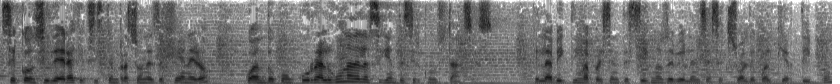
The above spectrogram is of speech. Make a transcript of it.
Se considera que existen razones de género cuando concurre alguna de las siguientes circunstancias. Que la víctima presente signos de violencia sexual de cualquier tipo,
